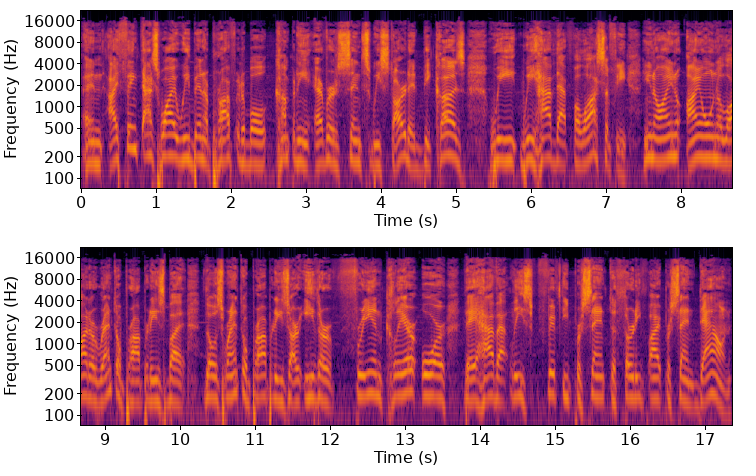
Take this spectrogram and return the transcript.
And I think that's why we've been a profitable company ever since we started because we we have that philosophy. You know, I know, I own a lot of rental properties, but those rental properties are either free and clear or they have at least 50% to 35% down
